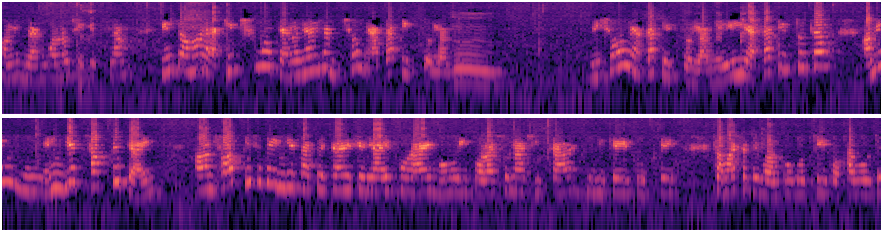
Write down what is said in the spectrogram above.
আমি লেখাপড়া শিখেছিলাম। কিন্তু আমার এক এক সময় কেন জানি না ভীষণ একাকিত্ব লাগে। ভীষণ একাকিত্ব লাগে। এই একাকিত্বটা আমি এঙ্গেজ থাকতে চাই। সব কিছুতে এঙ্গেজ থাকতে চাই। সেলাই পড়াই বই পড়াশোনা শিক্ষা টিভিতে করতে সবার সাথে গল্প করতে কথা বলতে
